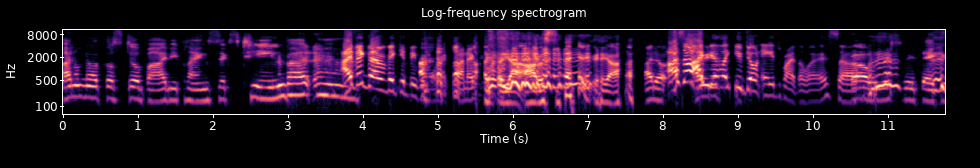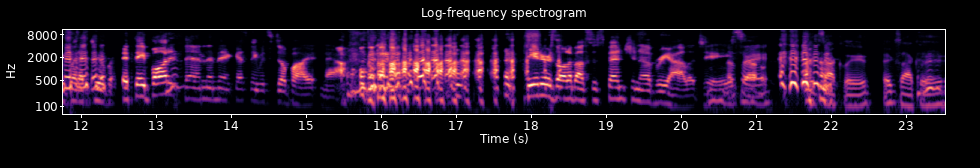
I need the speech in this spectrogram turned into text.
I don't know if they'll still buy me playing 16, but uh, I think that would make it even more iconic. yeah, honestly. yeah. I don't. Also, I I, mean, feel if- like you don't age, by the way. So. Oh, you're sweet. Thank you. But I do. But if they bought it then, then I guess they would still buy it now. Theater is all about suspension of reality. That's so- right. Exactly. Exactly.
